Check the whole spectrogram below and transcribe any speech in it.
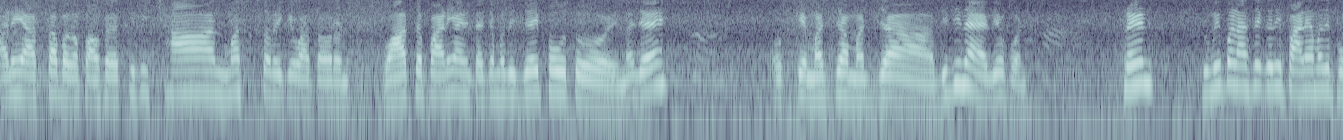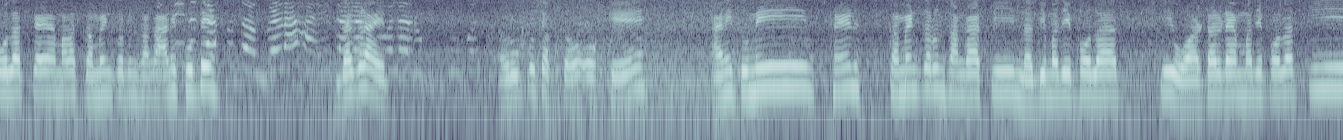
आणि आत्ता बघा पावसाळ्यात किती छान मस्तपैकी वातावरण. वाहतं पाणी आणि त्याच्यामध्ये जय पोहतोय. ना जय? ओके मज्जा मज्जा. दिदी नाही आली हो पण. फ्रेंड्स तुम्ही पण असे कधी पाण्यामध्ये पोहलात काय? मला कमेंट करून सांगा. आणि कुठे? दगड आहेत. रुकू रुपू शकतो. ओके. आणि तुम्ही फ्रेंड्स कमेंट करून सांगा की नदीमध्ये पोलात की वॉटर डॅममध्ये पोलात की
